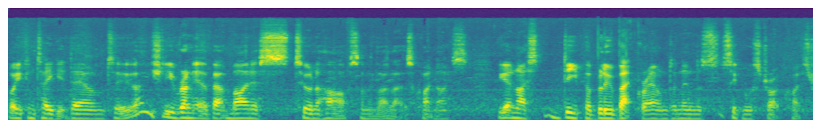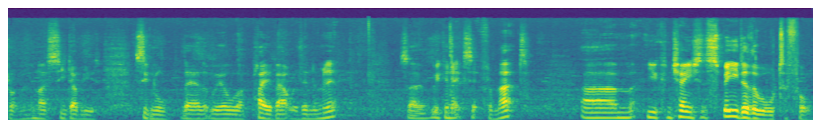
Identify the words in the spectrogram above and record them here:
Or you can take it down to, I usually run it about minus two and a half, something like that. It's quite nice. You get a nice deeper blue background and then the signal strike quite strong. A nice CW signal there that we'll uh, play about with in a minute. So we can exit from that. Um, you can change the speed of the waterfall.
